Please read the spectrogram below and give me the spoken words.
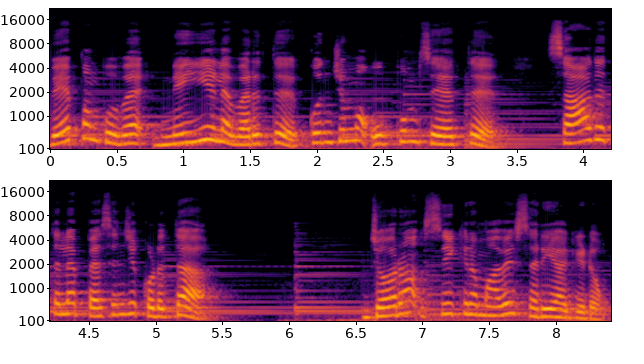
வேப்பம்பூவை நெய்யில் வறுத்து கொஞ்சமாக உப்பும் சேர்த்து சாதத்தில் பிசைஞ்சு கொடுத்தா ஜுரம் சீக்கிரமாகவே சரியாகிடும்.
